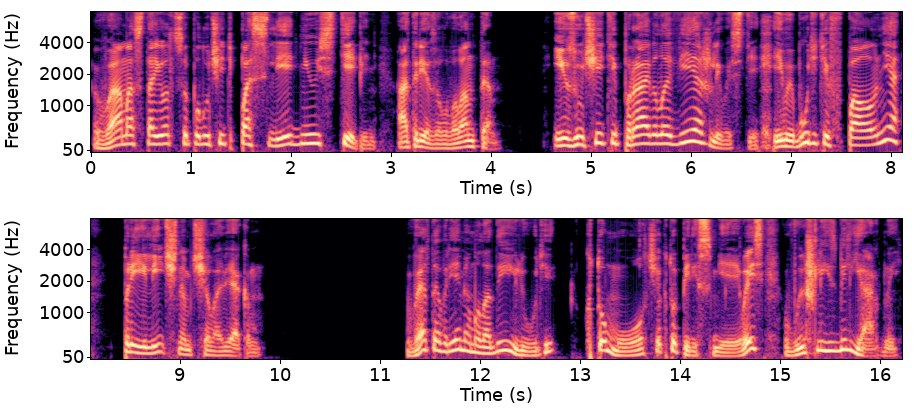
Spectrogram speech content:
«Вам остается получить последнюю степень», — отрезал Валантен. «Изучите правила вежливости, и вы будете вполне приличным человеком». В это время молодые люди, кто молча, кто пересмеиваясь, вышли из бильярдной.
